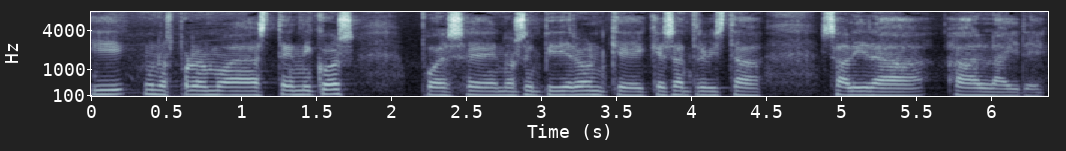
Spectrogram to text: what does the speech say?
y unos problemas técnicos pues eh, nos impidieron que, que, esa entrevista saliera al aire.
